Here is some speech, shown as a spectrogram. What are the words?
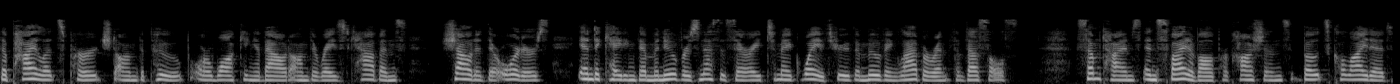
The pilots perched on the poop or walking about on the raised cabins shouted their orders, indicating the manoeuvres necessary to make way through the moving labyrinth of vessels. Sometimes, in spite of all precautions, boats collided,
